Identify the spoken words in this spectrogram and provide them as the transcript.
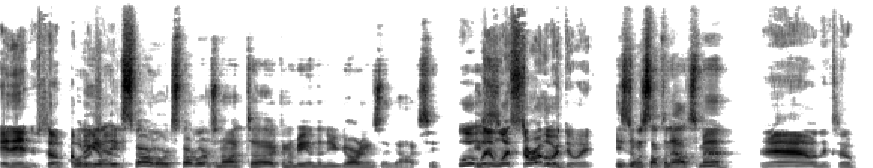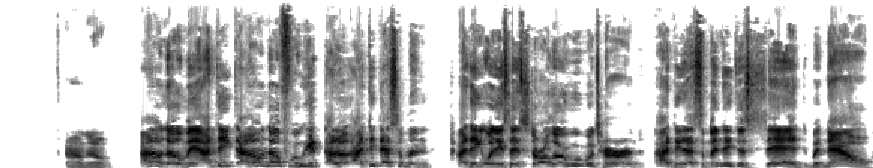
And then some. a Well, you don't of- need Star Lord. Star Lord's not uh, going to be in the new Guardians of the Galaxy. Well, he's- and what's Star Lord doing? He's doing something else, man. Nah, I don't think so. I don't know. I don't know, man. I think I don't know if we'll get. I don't. I think that's something. I think when they said Star Lord will return, I think that's something they just said. But now,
